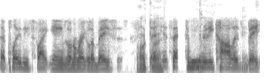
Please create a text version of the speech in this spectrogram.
that play these fight games on a regular basis. Okay. That Okay. hits that community college base.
